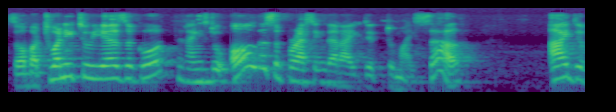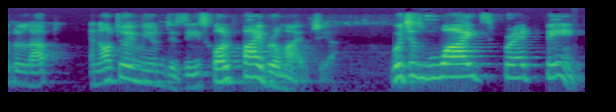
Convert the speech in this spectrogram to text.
So, about 22 years ago, thanks to all the suppressing that I did to myself, I developed an autoimmune disease called fibromyalgia, which is widespread pain.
